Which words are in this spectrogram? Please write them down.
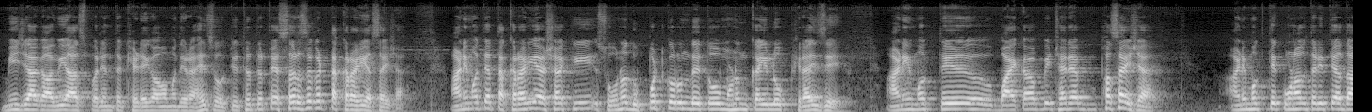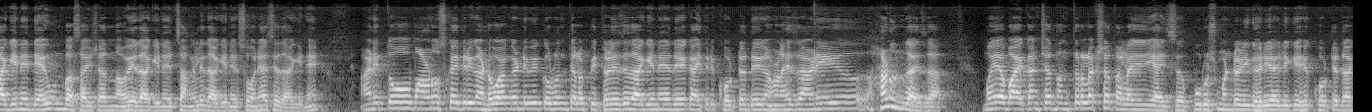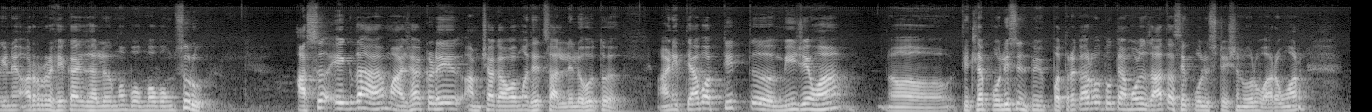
मी ज्या गावी आजपर्यंत खेडेगावामध्ये राहायचो तिथं तर त्या सरसकट तक्रारी असायच्या. आणि मग त्या तक्रारी अशा की सोनं दुप्पट करून देतो म्हणून काही लोक फिरायचे आणि मग ते बायका बिचाऱ्या फसायच्या. आणि मग ते कोणाला तरी त्या दागिने देऊन बसायच्या नवे दागिने चांगले दागिने सोन्याचे दागिने. आणि तो माणूस काहीतरी गंडवागंडवी करून त्याला पितळेचे दागिने दे काहीतरी खोटं दे म्हणायचं आणि हाणून जायचा. मग या बायकांच्या नंतर लक्षात आलं यायचं पुरुष मंडळी घरी आली की हे खोटे दागिने अर्र हे काय झालं? मग बोंबा बोंब सुरू. असं एकदा माझ्याकडे आमच्या गावामध्ये चाललेलं होतं. आणि त्या बाबतीत मी जेव्हा तिथल्या पोलीस मी पत्रकार होतो त्यामुळे जात असे पोलीस स्टेशनवर वारंवार.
